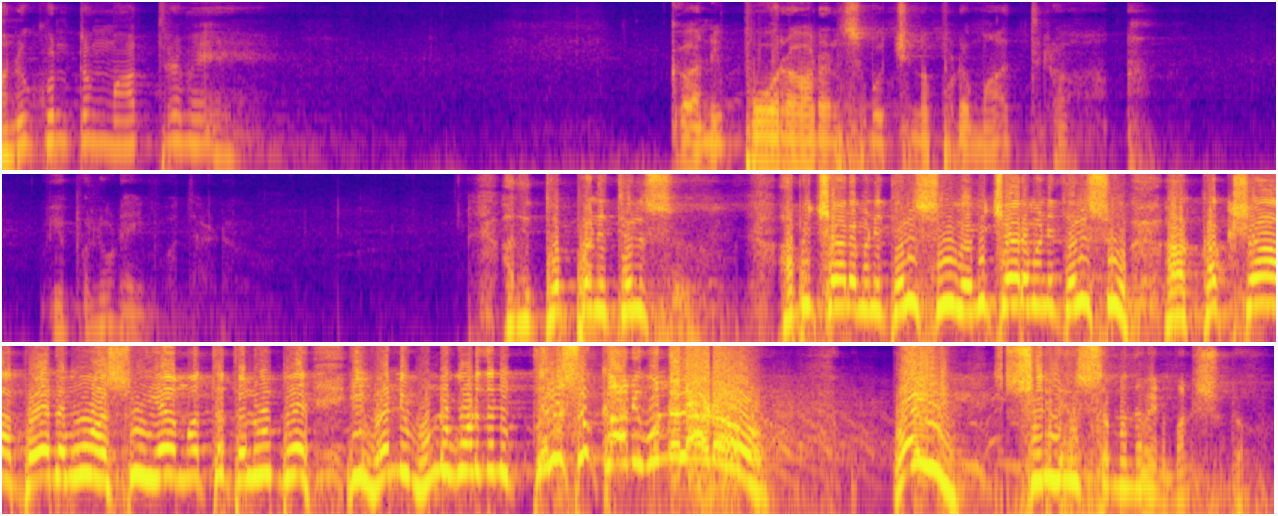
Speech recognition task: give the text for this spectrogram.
అనుకుంటాం మాత్రమే. కానీ పోరాడాల్సి వచ్చినప్పుడు మాత్రం విపులుడైపోతాడు అది తప్పని తెలుసు. అభిచారమని తెలుసు వ్యభిచారమని తెలుసు. ఆ కక్ష భేదము అసూయ మత్తతలు ఇవన్నీ ఉండకూడదని తెలుసు కానీ ఉండలేడు. వై శరీర సంబంధమైన మనుషుడు.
